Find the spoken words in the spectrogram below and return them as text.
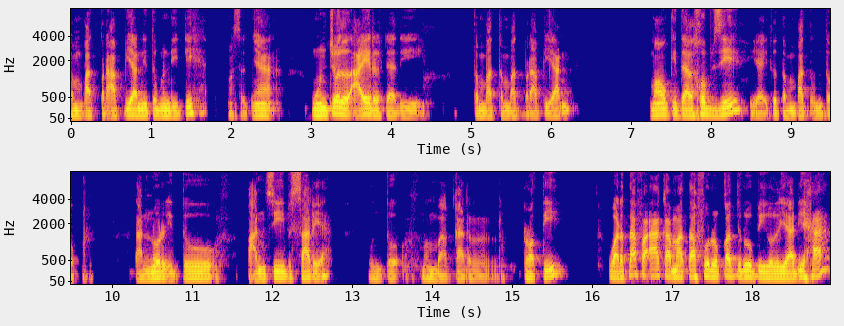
tempat perapian itu mendidih, maksudnya muncul air dari tempat-tempat perapian. Mau kita khubzi, yaitu tempat untuk tanur itu pansi besar ya, untuk membakar roti. Wartafa'a kama tafurul qadru yadiha.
